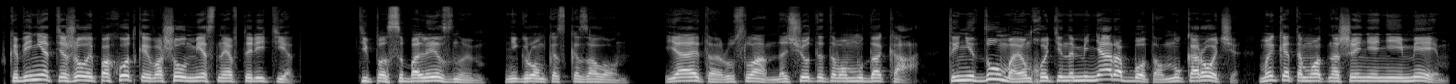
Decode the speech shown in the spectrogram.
В кабинет тяжелой походкой вошел местный авторитет. «Типа соболезнуем», — негромко сказал он. «Я это, Руслан, насчет этого мудака. Ты не думай, он хоть и на меня работал, ну короче, мы к этому отношения не имеем.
